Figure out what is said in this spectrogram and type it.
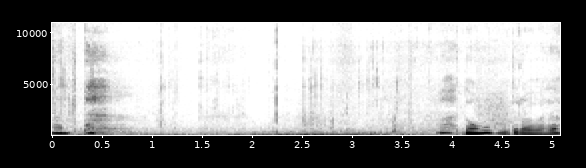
많다. 아, 너무 부드러워요.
